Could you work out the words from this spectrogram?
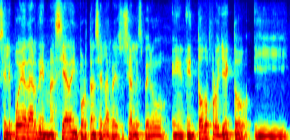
se le puede dar demasiada importancia a las redes sociales, pero en, todo proyecto y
